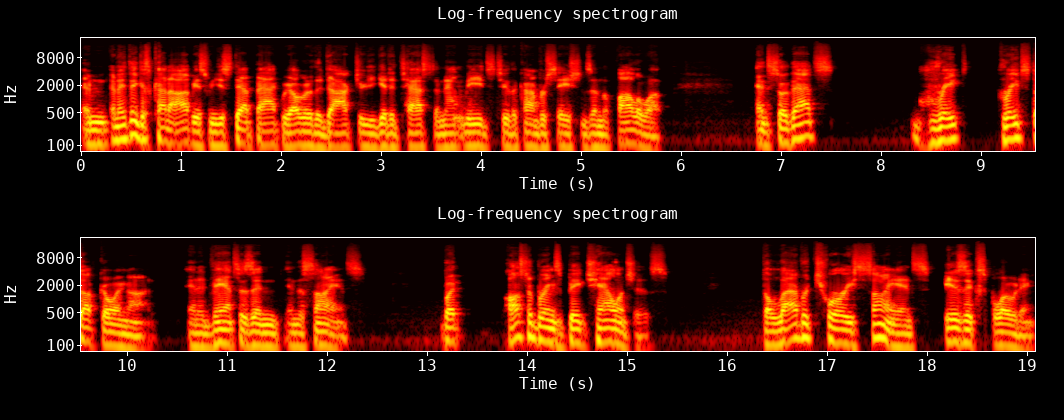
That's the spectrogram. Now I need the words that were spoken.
And, and I think it's kind of obvious when you step back, we all go to the doctor, you get a test, and that leads to the conversations and the follow up. And so that's great, great stuff going on and advances in, in the science, but also brings big challenges. The laboratory science is exploding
